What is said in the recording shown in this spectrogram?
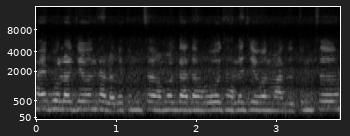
हाय बोला जेवण झालं का तुमचं? अमोल दादा हो झालं जेवण माझं. तुमचं?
